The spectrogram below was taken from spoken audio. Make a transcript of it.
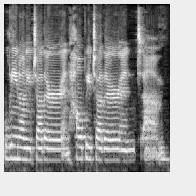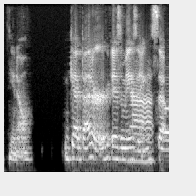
lean on each other and help each other and, um, you know, get better is amazing. Yeah. So,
